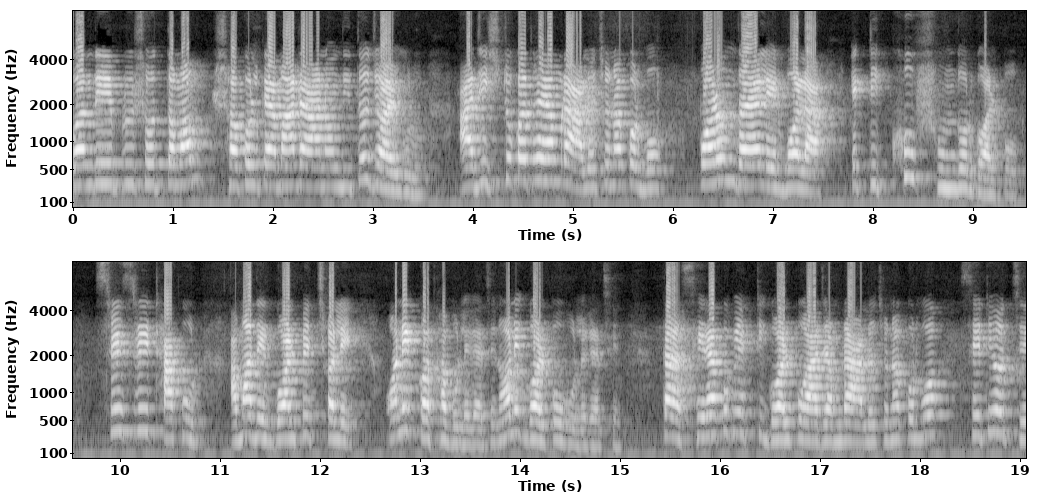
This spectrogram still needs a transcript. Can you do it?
বন্দে পুরুষোত্তমম। সকলকে আমার আনন্দিত জয়গুরু। আজ ইষ্ট কথায় আমরা আলোচনা করব পরম দয়ালের বলা একটি খুব সুন্দর গল্প। শ্রী শ্রী ঠাকুর আমাদের গল্পের ছলে অনেক কথা বলে গেছেন, অনেক গল্প বলে গেছেন। তা সেরকমই একটি গল্প আজ আমরা আলোচনা করব। সেটি হচ্ছে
